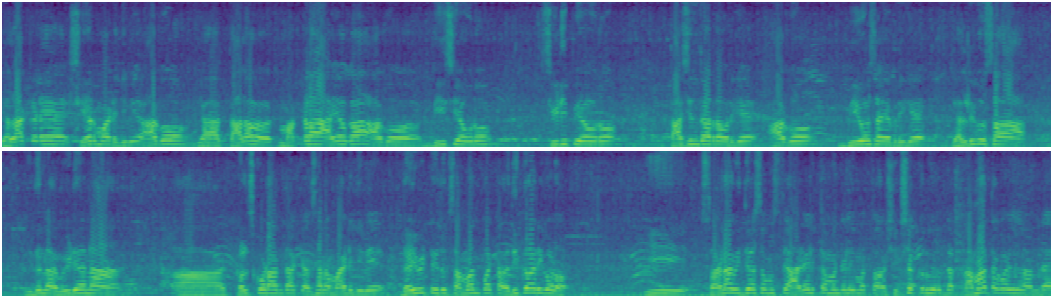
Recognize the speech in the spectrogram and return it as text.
ಎಲ್ಲ ಕಡೆ ಶೇರ್ ಮಾಡಿದ್ದೀವಿ ಹಾಗೂ ಯಾ ತಾಲ ಮಕ್ಕಳ ಆಯೋಗ ಹಾಗೂ ಡಿ ಸಿ ಅವರು ಸಿ ಡಿ ಪಿ ಅವರು, ತಹಸೀಲ್ದಾರ್ ಅವರಿಗೆ ಹಾಗೂ ಬಿ ಒ ಸಾಹೇಬರಿಗೆ ಎಲ್ರಿಗೂ ಸಹ ಇದನ್ನು ವಿಡಿಯೋನ ಕಳಿಸ್ಕೊಡೋ ಅಂಥ ಕೆಲಸನ ಮಾಡಿದ್ದೀವಿ ದಯವಿಟ್ಟು ಇದಕ್ಕೆ ಸಂಬಂಧಪಟ್ಟ ಅಧಿಕಾರಿಗಳು ಈ ಸ್ವರ್ಣ ವಿದ್ಯಾಸಂಸ್ಥೆ ಆಡಳಿತ ಮಂಡಳಿ ಮತ್ತು ಆ ಶಿಕ್ಷಕರ ವಿರುದ್ಧ ಕ್ರಮ ತಗೊಳ್ಳಿಲ್ಲ ಅಂದರೆ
